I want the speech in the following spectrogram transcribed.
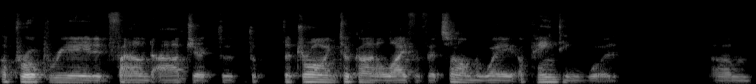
appropriated found object. The, the, the, drawing took on a life of its own, the way a painting would. Um,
